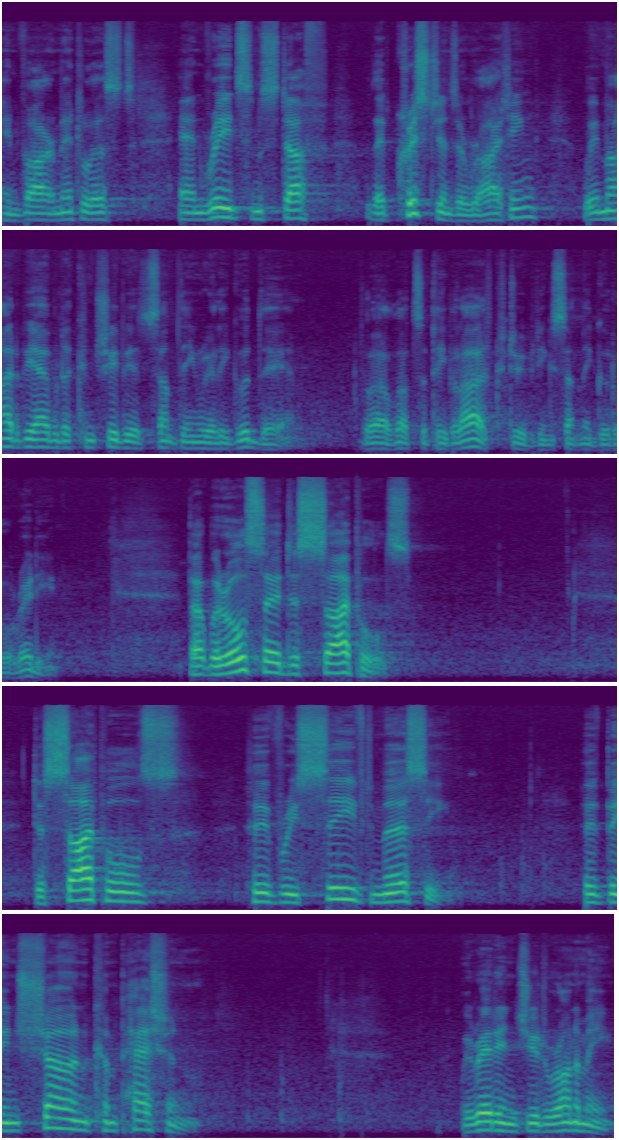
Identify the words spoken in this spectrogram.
environmentalists and read some stuff that Christians are writing, we might be able to contribute something really good there. Well, lots of people are contributing something good already. But we're also disciples. Disciples who've received mercy who've been shown compassion. We read in Deuteronomy,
